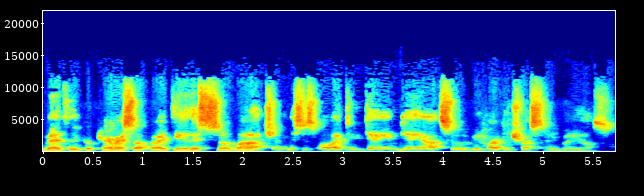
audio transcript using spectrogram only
mentally prepare myself. But I do this so much. I mean, this is all I do day in day out. So it would be hard to trust anybody else.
